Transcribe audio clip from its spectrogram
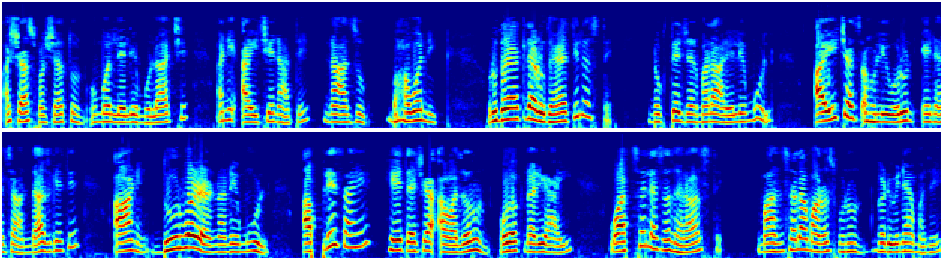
अशा स्पर्शातून उमललेले मुलाचे आणि आईचे नाते नाजूक भावनिक हृदयातल्या हृदयातील असते. नुकते जन्माला आलेले मूल आईच्या चाहुलीवरून येण्याचा अंदाज घेते आणि दूरवर रडणारे मूल आपलेच आहे हे त्याच्या आवाजावरून ओळखणारी आई वात्सल्याचा धरा असते. माणसाला माणूस म्हणून घडविण्यामध्ये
